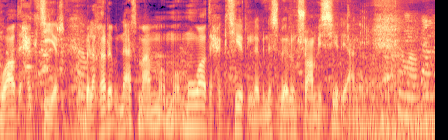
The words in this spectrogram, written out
واضحة كثير بالغرب الناس ما مو واضحة كثير بالنسبة لهم شو عم بيصير يعني. تمام.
